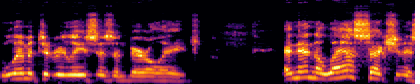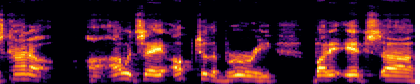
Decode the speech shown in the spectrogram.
limited releases and barrel aged. And then the last section is kind of, uh, I would say, up to the brewery, but it's uh,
